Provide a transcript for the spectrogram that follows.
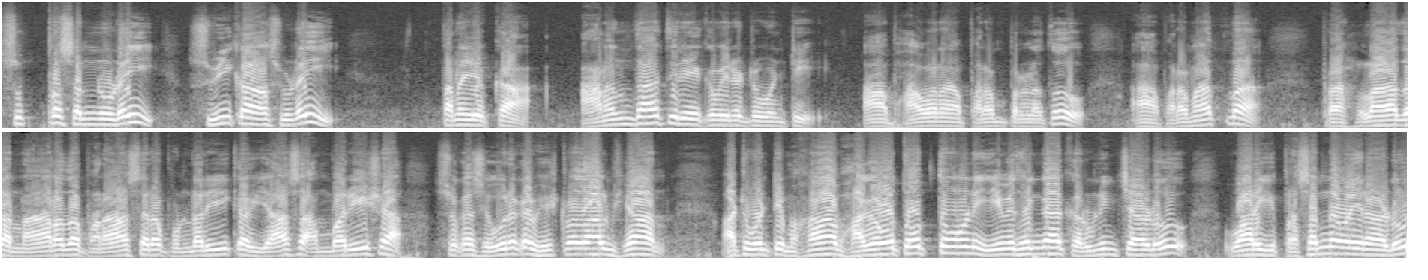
సుప్రసన్నుడై స్వీకాసుడై తన యొక్క ఆనందాతిరేకమైనటువంటి ఆ భావన పరంపరలతో ఆ పరమాత్మ ప్రహ్లాద నారద పరాశర పుండరీక వ్యాస అంబరీష సుఖ శౌరక భీష్మదాల్భ్యాన్ అటువంటి మహాభాగవతోత్తముని ఏ విధంగా కరుణించాడో వారికి ప్రసన్నమైనాడు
